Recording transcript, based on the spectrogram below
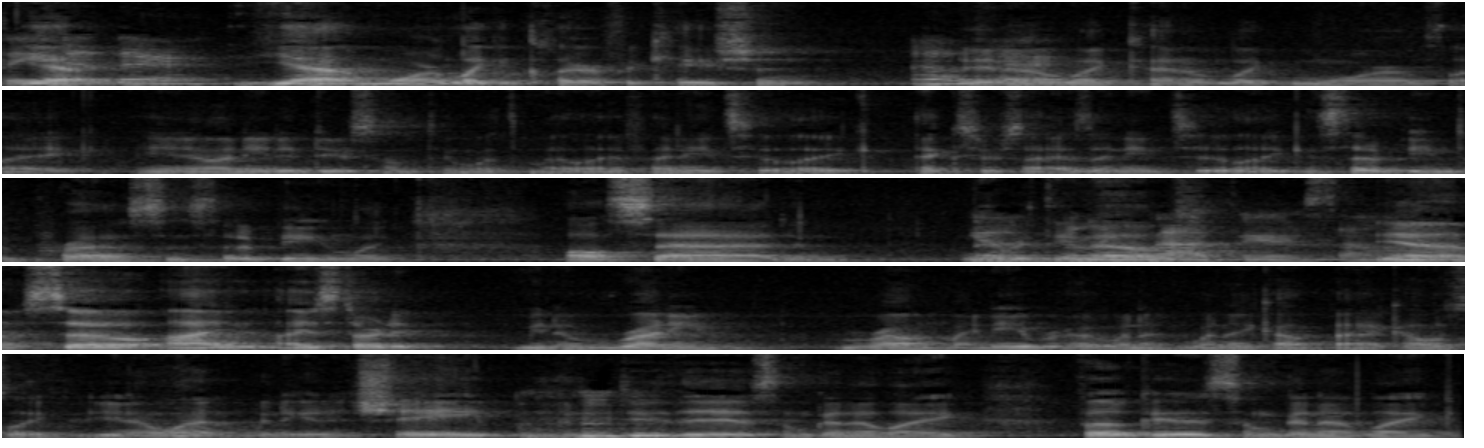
they Yeah. did there? Yeah, more like a clarification. Okay. You know, like kind of like more of like, you know, I need to do something with my life. I need to like exercise. I need to like instead of being depressed, instead of being like all sad and yeah, everything else. bad for yourself. Yeah, so I, I started, you know, running around my neighborhood when I, when I got back. I was like, you know what? I'm gonna get in shape. I'm gonna do this. I'm gonna like focus. I'm gonna like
